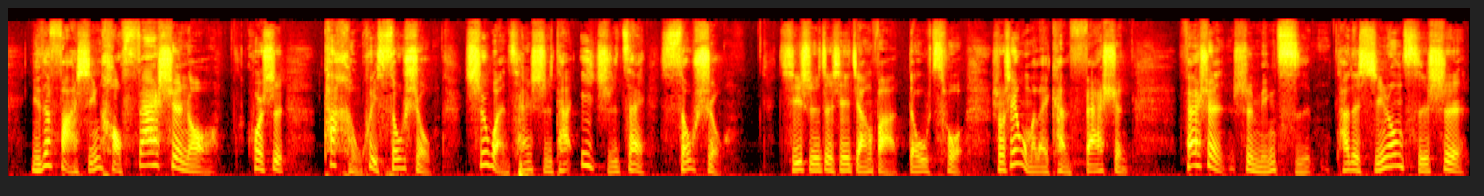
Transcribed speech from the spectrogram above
“你的发型好 fashion 哦”，或是“他很会 social”。吃晚餐时，他一直在 social。其实这些讲法都错。首先，我们来看 fashion。fashion 是名词，它的形容词是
